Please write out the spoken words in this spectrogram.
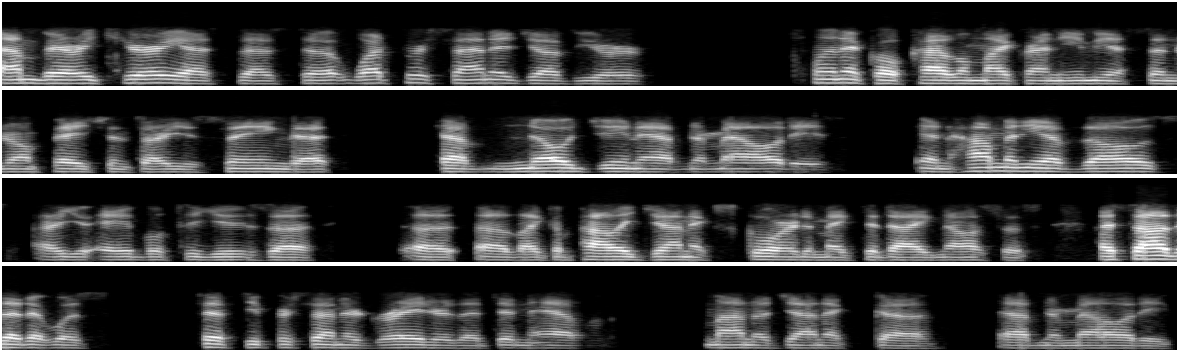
I'm very curious as to what percentage of your clinical chylomicronemia syndrome patients are you seeing that have no gene abnormalities, and how many of those are you able to use a like a polygenic score to make the diagnosis? I saw that it was 50% or greater that didn't have monogenic uh, abnormality.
